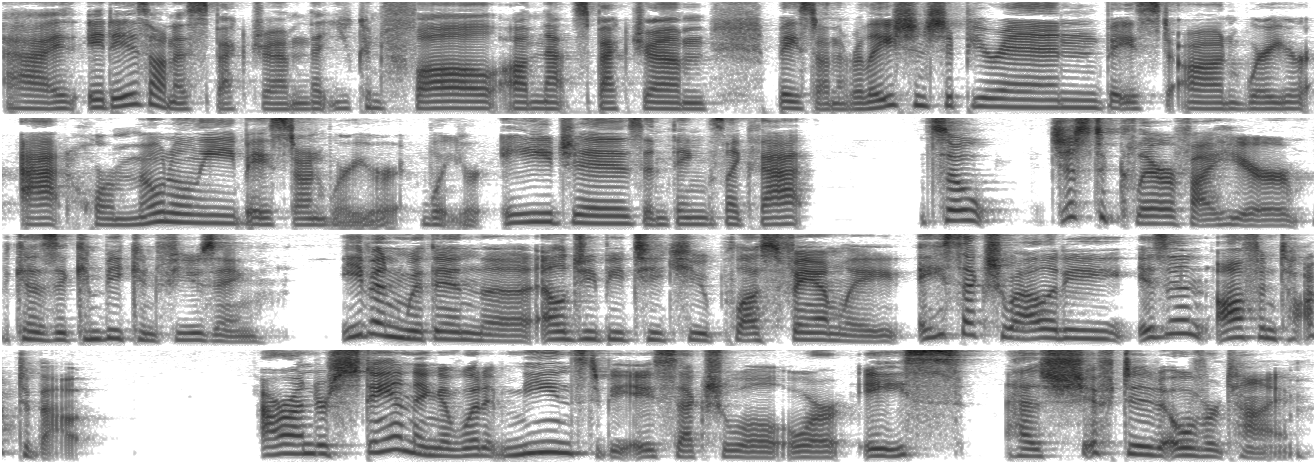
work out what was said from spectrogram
Uh, it is on a spectrum that you can fall on that spectrum based on the relationship you're in, based on where you're at hormonally, based on where your what your age is, and things like that. So, just to clarify here, because it can be confusing. Even within the LGBTQ plus family, asexuality isn't often talked about. Our understanding of what it means to be asexual or ace has shifted over time.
